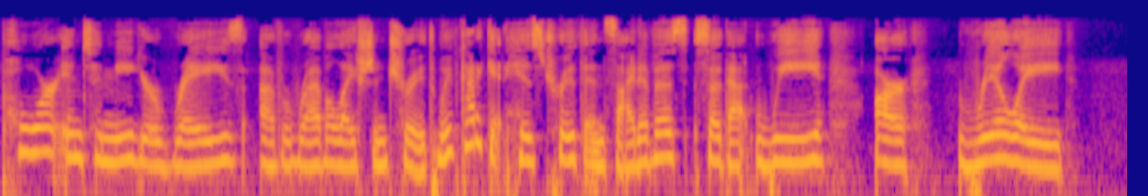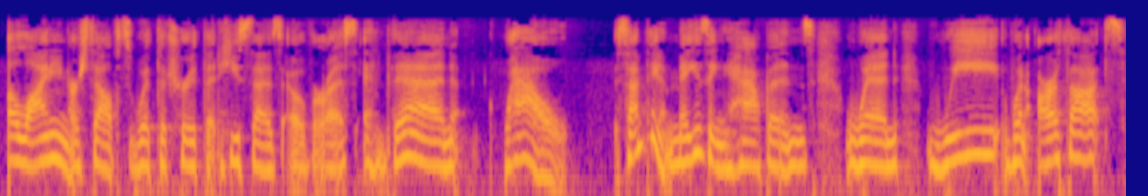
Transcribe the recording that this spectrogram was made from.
Pour into me your rays of revelation truth. We've got to get his truth inside of us so that we are really aligning ourselves with the truth that he says over us. And then, wow, something amazing happens when we, when our thoughts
